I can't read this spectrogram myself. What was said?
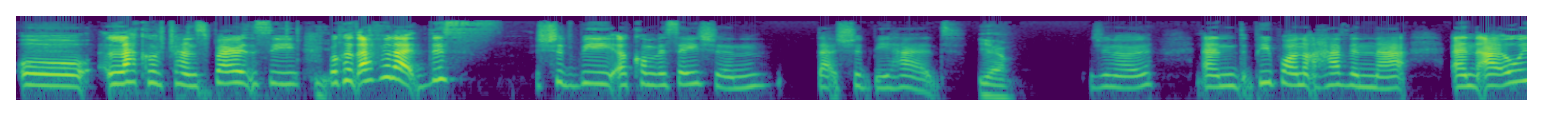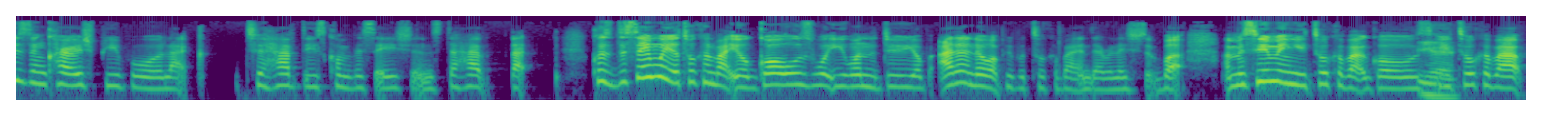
or lack of transparency? Because I feel like this should be a conversation that should be had yeah. you know and people are not having that and i always encourage people like to have these conversations to have that because the same way you're talking about your goals what you want to do your i don't know what people talk about in their relationship but i'm assuming you talk about goals Yeah. you talk about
